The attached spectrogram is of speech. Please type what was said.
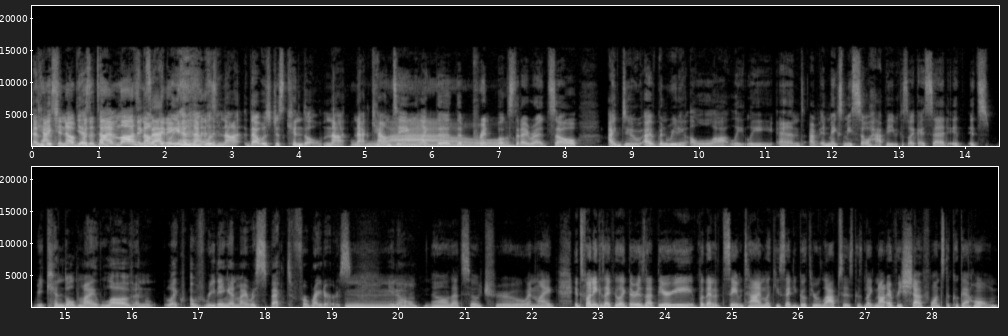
And Catching this, up yes, for the time lost. Exactly. No, and that was not that was just Kindle, not not wow. counting like the the print books that I read. So I do. I've been reading a lot lately, and um, it makes me so happy because, like I said, it it's rekindled my love and like of reading and my respect for writers. Mm, you know? No, that's so true. And like, it's funny because I feel like there is that theory, but then at the same time, like you said, you go through lapses because like not every chef wants to cook at home.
